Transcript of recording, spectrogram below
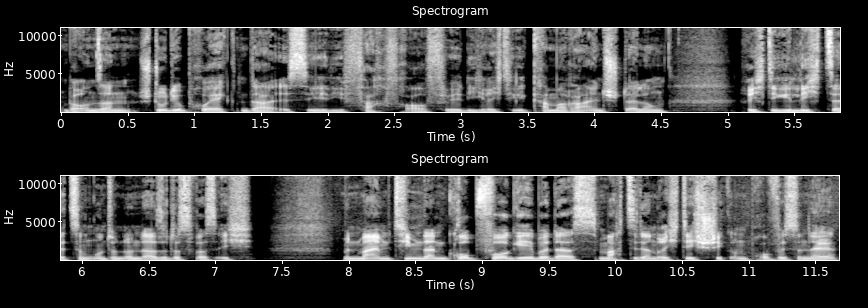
Bei unseren Studioprojekten, da ist sie die Fachfrau für die richtige Kameraeinstellung, richtige Lichtsetzung und und und. Also das, was ich mit meinem Team dann grob vorgebe, das macht sie dann richtig schick und professionell.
